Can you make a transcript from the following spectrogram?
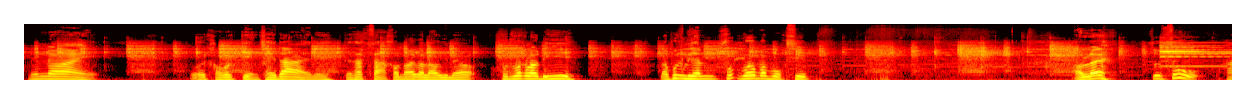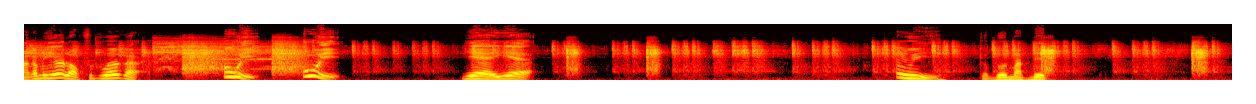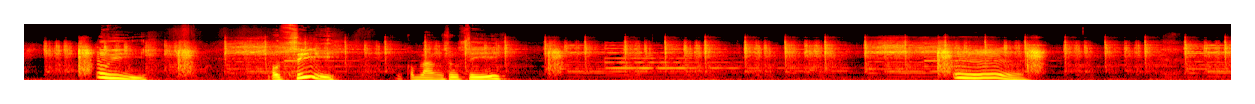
นิดหน่อย โอ้ยเขาก็เก่งใช้ได้เลย แต่ทักษะเขาน้อยกว่าเราอยู่แล้ว ฟุตเวิร์กเราดี เราเพิ่งเรียนฟุตเวิร์กมาบวกสิบเอาเลย สู้ๆหากันไม่เยอะหรอกฟุตเวิร์กอะ อุ้ย อุ้ยเย่เย่อุ้ยเกือบโดนหมัดเด็ด อุ้ย เอาสิกำลังสูสี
